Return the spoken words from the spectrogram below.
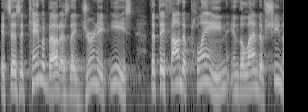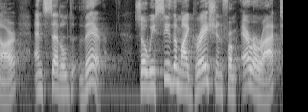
It says, it came about as they journeyed east that they found a plain in the land of Shinar and settled there. So we see the migration from Ararat,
